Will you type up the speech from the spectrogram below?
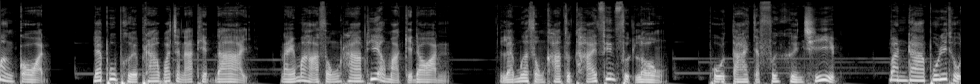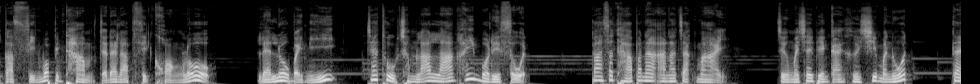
มังกร และผู้เผยพระวจนะเท็จได้ ในมหาสงครามที่อัลมาเกดอน และเมื่อสงครามสุดท้ายสิ้นสุดลง ผู้ตายจะฟื้นคืนชีพ บรรดาผู้ที่ถูกตัดสินว่าเป็นธรรมจะได้รับสิทธิ์ของโลก และโลกใบนี้จะถูกชำระล้างให้บริสุทธิ์ การสถาปนาอาณาจักรใหม่ จึงไม่ใช่เพียงการคืนชีพมนุษย์ แต่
